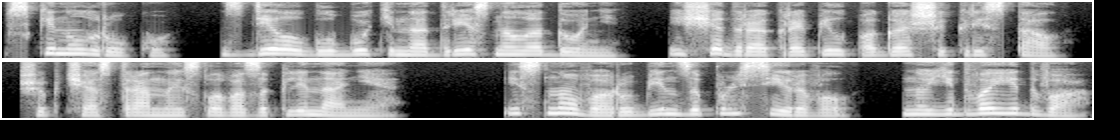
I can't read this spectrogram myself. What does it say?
вскинул руку, сделал глубокий надрез на ладони и щедро окропил погасший кристалл, шепча странные слова заклинания. И снова рубин запульсировал, но едва-едва.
